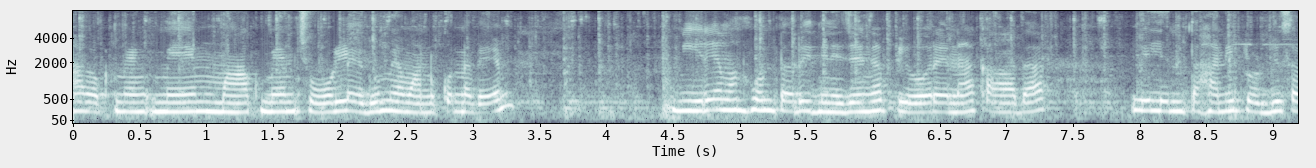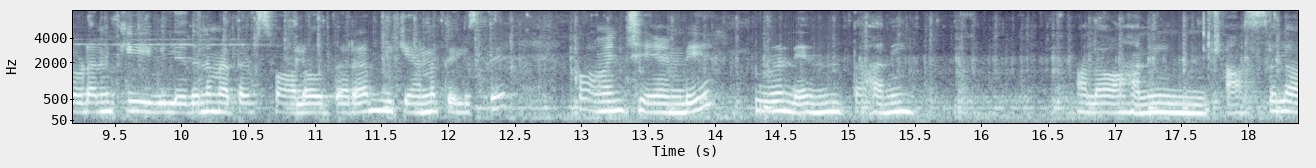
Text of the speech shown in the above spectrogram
అదొక మేము మేము మాకు మేము చూడలేదు మేము అనుకున్నదే. మీరేమనుకుంటారు? ఇది నిజంగా ప్యూరేనా కాదా? వీళ్ళు ఇంత హనీ ప్రొడ్యూస్ అవ్వడానికి వీళ్ళు ఏదైనా మెథడ్స్ ఫాలో అవుతారా? మీకు ఏమైనా తెలిస్తే కామెంట్ చేయండి. చూడండి ఎంత హనీ. అలా హనీ అస్సలు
